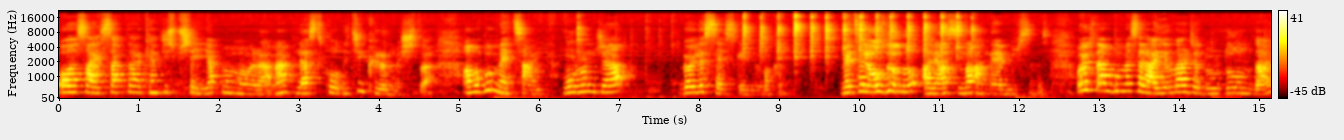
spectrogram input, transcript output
o asayı saklarken hiçbir şey yapmamama rağmen plastik olduğu için kırılmıştı. Ama bu metal. Vurunca böyle ses geliyor bakın. Metal olduğunu ayansında anlayabilirsiniz. O yüzden bu mesela yıllarca durduğunda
